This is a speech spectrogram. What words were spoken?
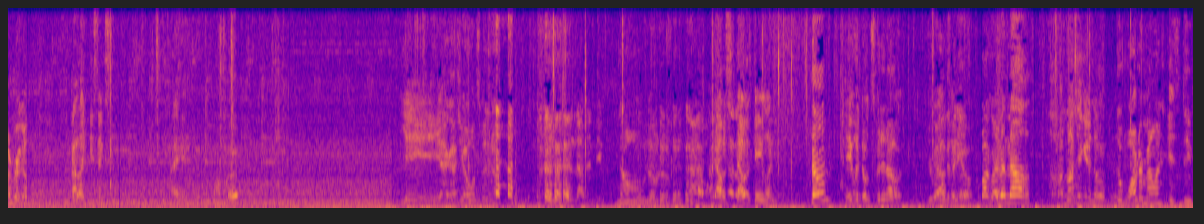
I'm pretty good. I like these things. I hate it. Yeah, yeah, yeah, yeah, I got you. I won't spit it out. no, no, no. That was that was Kaitlyn. No, Kaitlyn, don't spit it out. You're ruining the video. Come on, in the mouth. I'm not taking another. The watermelon is the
